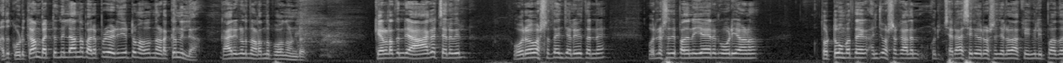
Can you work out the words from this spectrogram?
അത് കൊടുക്കാൻ പറ്റുന്നില്ല എന്ന് പലപ്പോഴും എഴുതിയിട്ടും അതൊന്നും നടക്കുന്നില്ല. കാര്യങ്ങൾ നടന്നു പോകുന്നുണ്ട്. കേരളത്തിന്റെ ആകെ ചെലവിൽ ഓരോ വർഷത്തെയും ചെലവിൽ തന്നെ ഒരു ലക്ഷത്തി പതിനയ്യായിരം കോടിയാണ്. തൊട്ട് മുമ്പത്തെ അഞ്ച് വർഷക്കാലം ഒരു ശരാശരി ഒരു വർഷം ചിലവാക്കിയെങ്കിൽ ഇപ്പോൾ അത്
